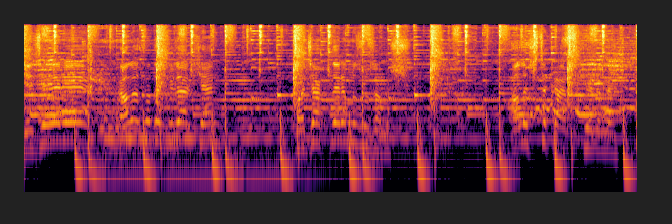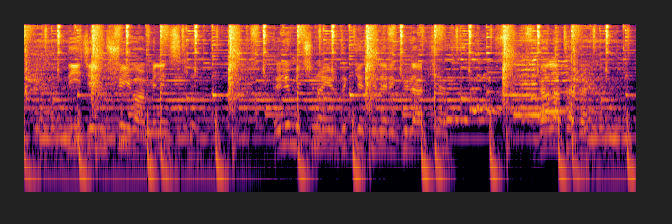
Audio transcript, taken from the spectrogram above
Geceleri Galata'da gülerken Bacaklarımız uzamış. Alıştık artık ölüme. Diyeceğim şu Ivan Milinski. Ölüm için ayırdık geceleri gülerken. Galata'da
